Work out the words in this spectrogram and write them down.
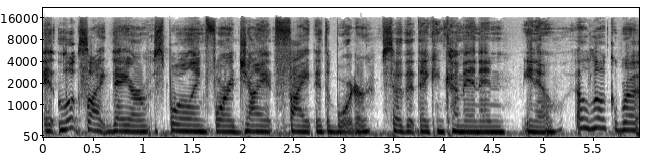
it looks like they are spoiling for a giant fight at the border so that they can come in and, you know, oh, look, re-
